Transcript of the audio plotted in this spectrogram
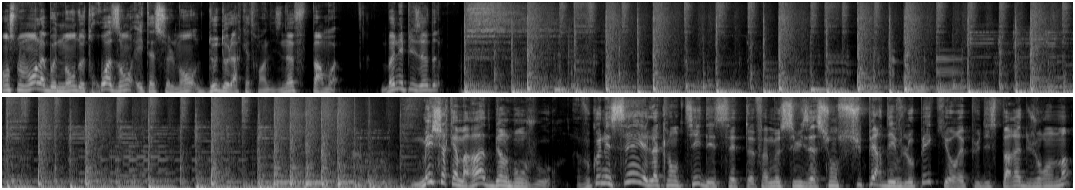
En ce moment, l'abonnement de 3 ans est à seulement 2,99$ par mois. Bon épisode Mes chers camarades, bien le bonjour. Vous connaissez l'Atlantide et cette fameuse civilisation super développée qui aurait pu disparaître du jour au lendemain?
